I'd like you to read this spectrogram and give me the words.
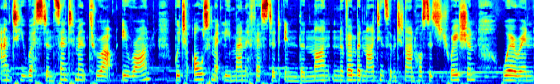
anti Western sentiment throughout Iran, which ultimately manifested in the November 1979 hostage situation, wherein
